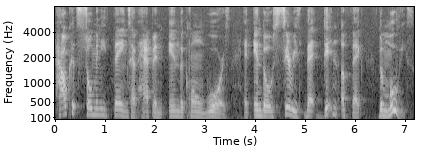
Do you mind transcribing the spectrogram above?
how could so many things have happened in the Clone Wars and in those series that didn't affect the movies.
